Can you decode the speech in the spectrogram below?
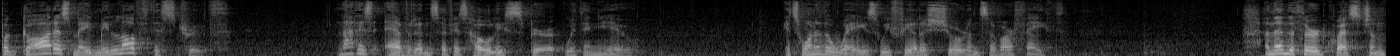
but God has made me love this truth. And that is evidence of His Holy Spirit within you. It's one of the ways we feel assurance of our faith. And then the third question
